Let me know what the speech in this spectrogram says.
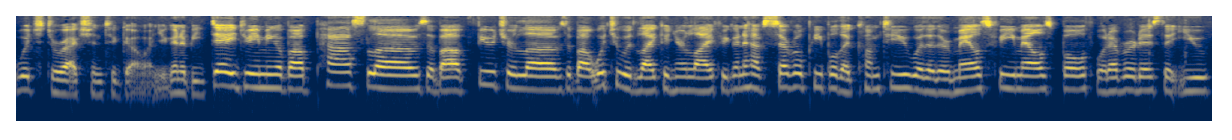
which direction to go and You're going to be daydreaming about past loves, about future loves, about what you would like in your life. You're going to have several people that come to you, whether they're males, females, both, whatever it is that you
